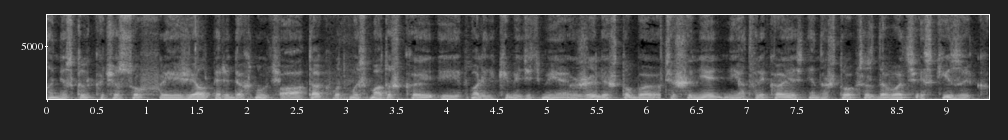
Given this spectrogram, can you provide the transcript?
на несколько часов приезжал передохнуть. А так вот мы с матушкой и маленькими детьми жили, чтобы в тишине, не отвлекаясь ни на что, создавать эскизы к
